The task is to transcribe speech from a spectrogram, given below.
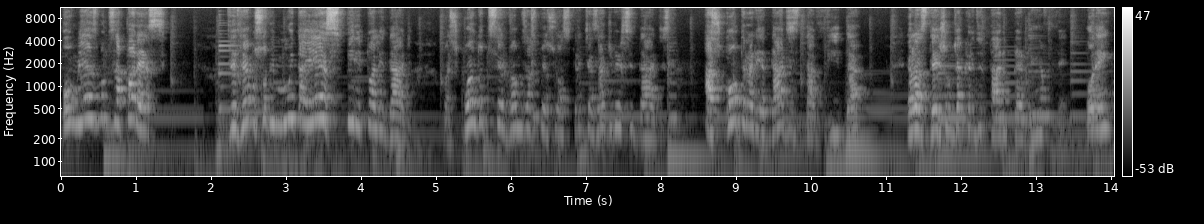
ou mesmo desaparece. Vivemos sob muita espiritualidade, mas quando observamos as pessoas frente às adversidades, às contrariedades da vida, elas deixam de acreditar e perdem a fé. Porém,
